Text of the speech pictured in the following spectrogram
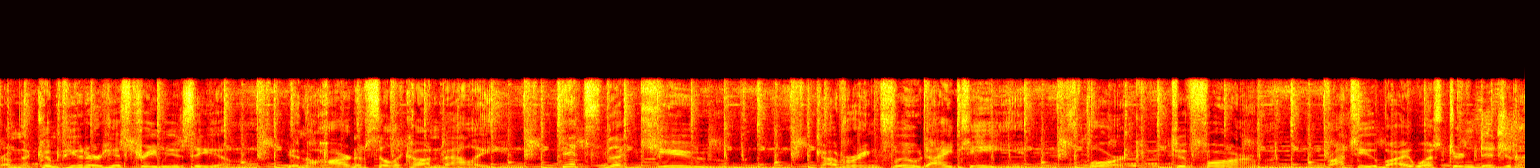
from the Computer History Museum in the heart of Silicon Valley. It's theCUBE, covering food IT, fork to farm. Brought to you by Western Digital.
